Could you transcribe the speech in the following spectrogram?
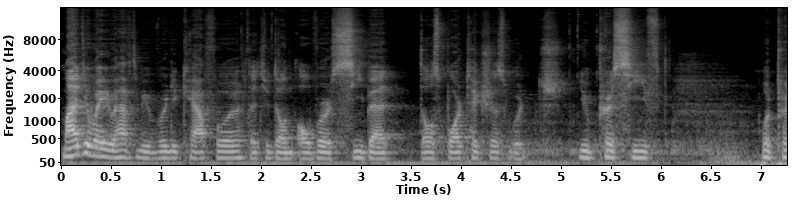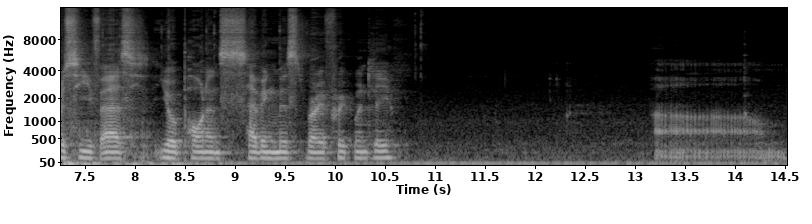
Multi-way you have to be really careful that you don't over c-bet those board textures which you perceived would perceive as your opponents having missed very frequently. Um,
